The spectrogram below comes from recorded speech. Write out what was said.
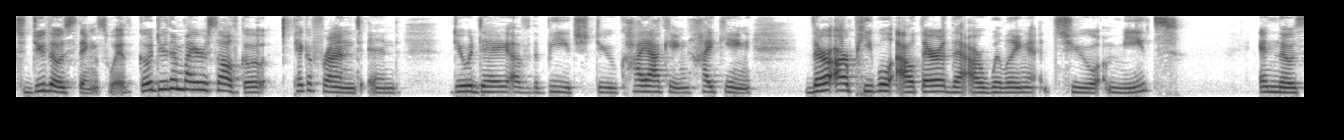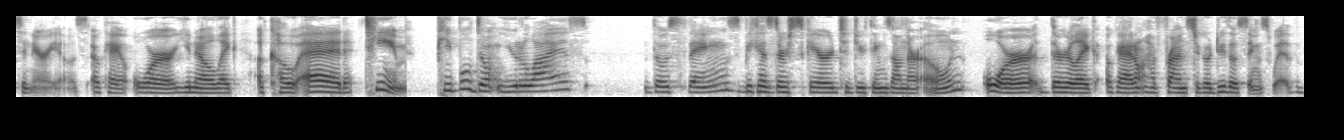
to do those things with, go do them by yourself. Go pick a friend and do a day of the beach, do kayaking, hiking. There are people out there that are willing to meet in those scenarios, okay? Or, you know, like a co ed team. People don't utilize those things because they're scared to do things on their own, or they're like, okay, I don't have friends to go do those things with.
